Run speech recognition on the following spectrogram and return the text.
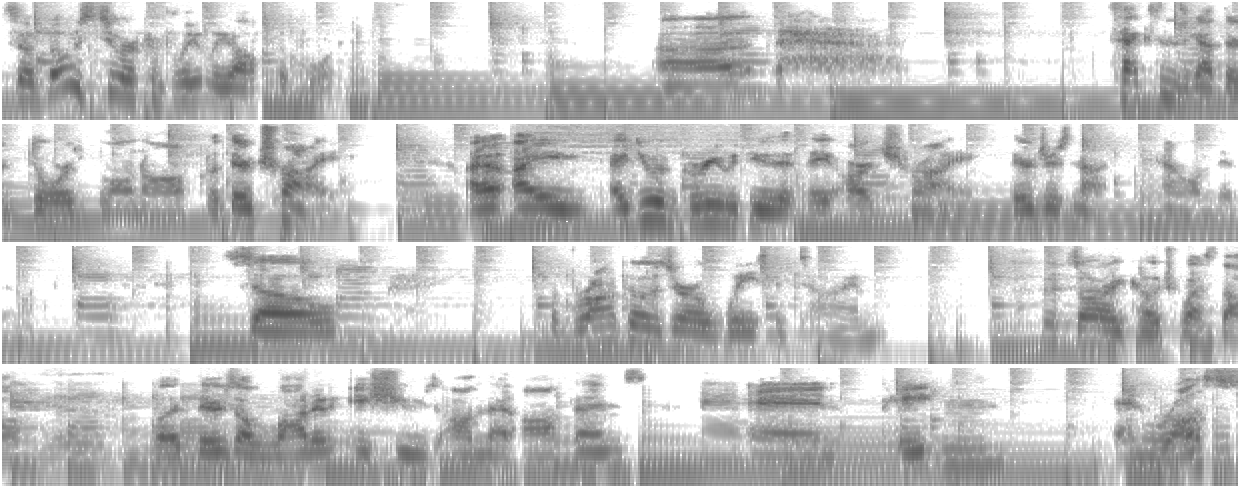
So those two are completely off the board. Uh, Texans got their doors blown off, but they're trying. I, I I do agree with you that they are trying. They're just not talented enough. So the Broncos are a waste of time. Sorry, Coach Westall. But there's a lot of issues on that offense and Payton and Russ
